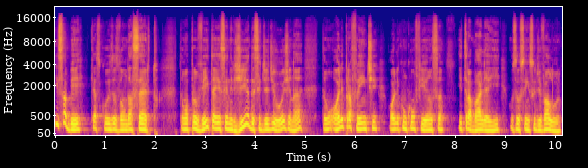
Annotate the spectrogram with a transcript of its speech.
e saber que as coisas vão dar certo. Então aproveita essa energia desse dia de hoje, né? Então olhe para frente, olhe com confiança e trabalhe aí o seu senso de valor.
